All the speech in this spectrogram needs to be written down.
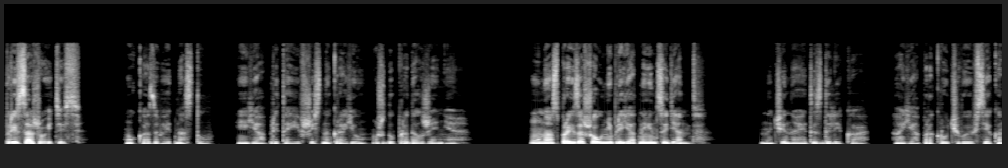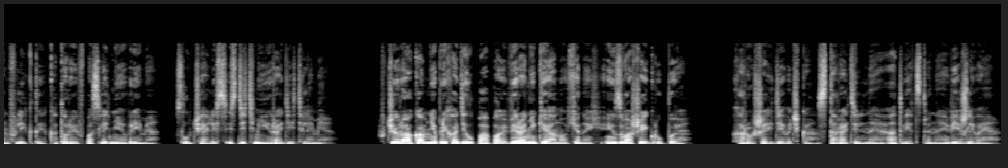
«Присаживайтесь», — указывает на стул, и я, притаившись на краю, жду продолжения. «У нас произошел неприятный инцидент». Начинает издалека, а я прокручиваю все конфликты, которые в последнее время случались с детьми и родителями. Вчера ко мне приходил папа Вероники Анохиной из вашей группы. Хорошая девочка, старательная, ответственная, вежливая.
